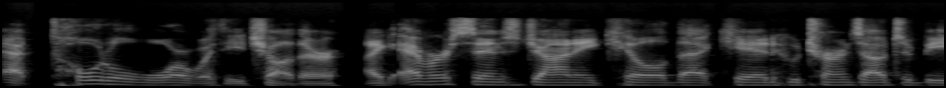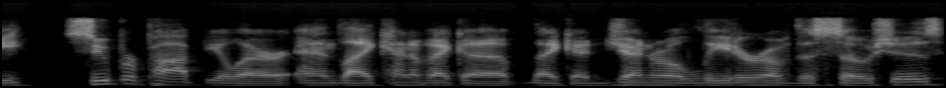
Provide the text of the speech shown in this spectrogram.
at total war with each other. Like ever since Johnny killed that kid who turns out to be super popular and like kind of like a like a general leader of the Socs,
